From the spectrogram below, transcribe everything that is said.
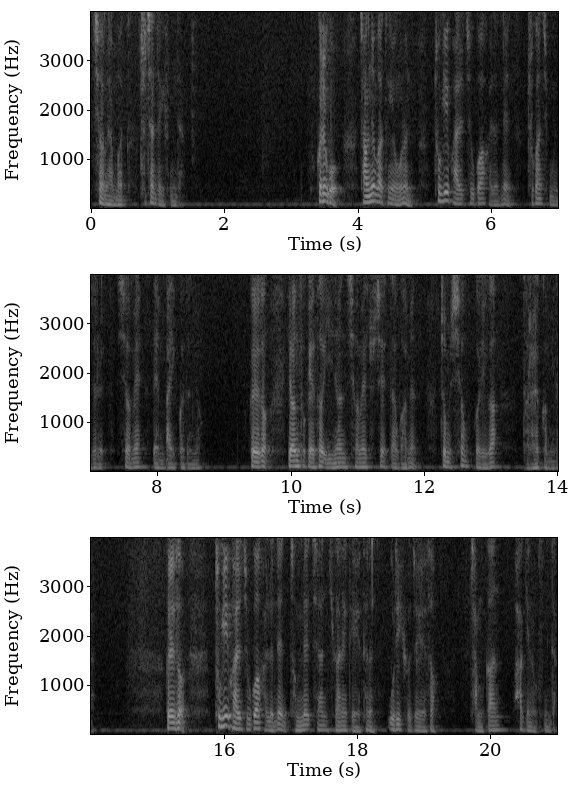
시험에 한번 출제한 적이 있습니다. 그리고 작년 같은 경우는 투기 과일주와 관련된 주관식 문제를 시험에 낸 바 있거든요. 그래서 연속해서 2년 시험에 출제했다고 하면 좀 시험거리가 덜할 겁니다. 그래서 투기과일주와 관련된 전매 제한 기간에 대해서는 우리 교재에서 잠깐 확인해 놓습니다.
